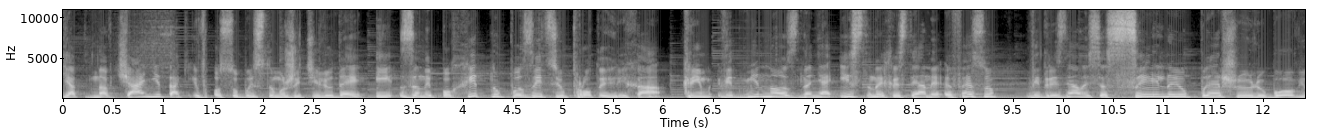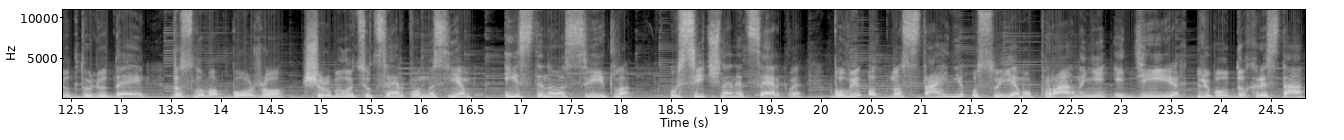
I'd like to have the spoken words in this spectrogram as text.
як в навчанні, так і в особистому житті людей, і за непохитну позицію проти гріха. Крім відмінного знання істини, християни Ефесу відрізнялися сильною першою любов'ю до людей, до Слова Божого, що робило цю церкву носієм істинного світла. Усі члени церкви були одностайні у своєму прагненні і діях. Любов до Христа,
